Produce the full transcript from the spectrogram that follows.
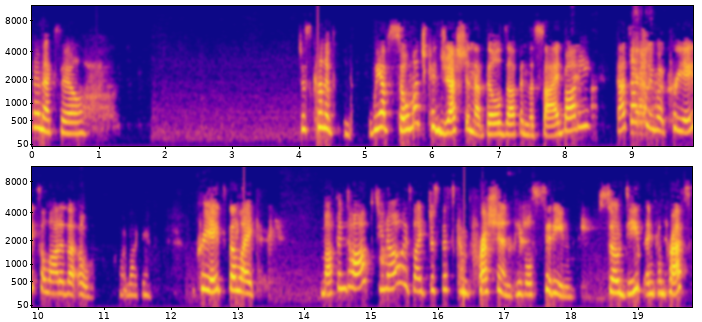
and exhale. Just kind of, we have so much congestion that builds up in the side body. That's actually what creates a lot of the, oh, went back in. Creates the like muffin tops, you know, it's like just this compression, people sitting so deep and compressed.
